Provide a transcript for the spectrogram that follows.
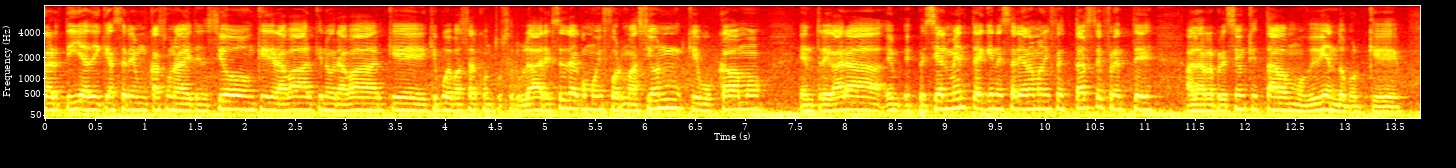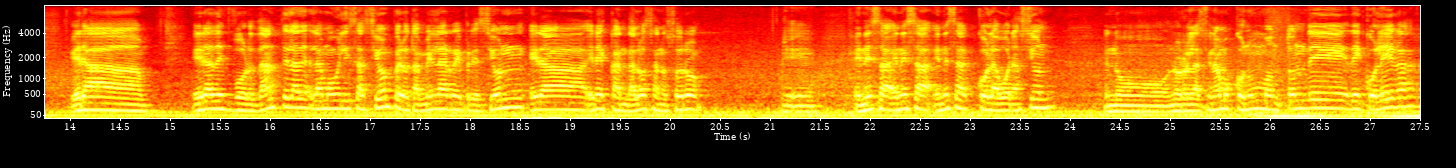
cartillas de qué hacer en un caso una detención, qué grabar, qué no grabar, qué, qué puede pasar con tu celular, etcétera, como información que buscábamos entregar a, em, especialmente a quienes salían a manifestarse frente a la represión que estábamos viviendo, porque era era desbordante la, movilización, pero también la represión era, era escandalosa. Nosotros eh, en, esa, en, esa, en esa colaboración nos, relacionamos con un montón de, colegas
